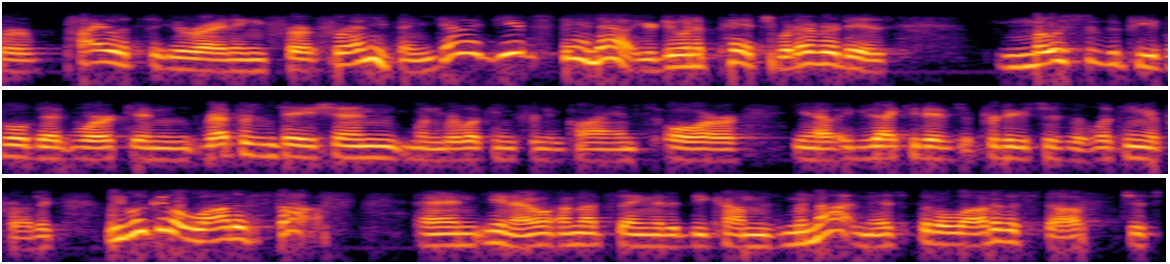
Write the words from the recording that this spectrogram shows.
for pilots that you're writing for for anything. You gotta you gotta stand out. You're doing a pitch whatever it is most of the people that work in representation when we're looking for new clients or you know executives or producers that are looking at projects we look at a lot of stuff. And you know i'm not saying that it becomes monotonous but a lot of the stuff just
